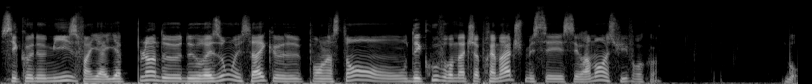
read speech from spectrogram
s'économise. Enfin il y, a plein de, raisons et c'est vrai que pour l'instant on découvre match après match, mais c'est vraiment à suivre quoi. Bon,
